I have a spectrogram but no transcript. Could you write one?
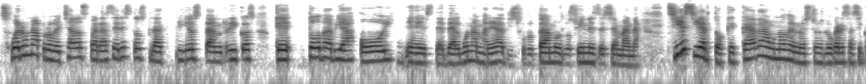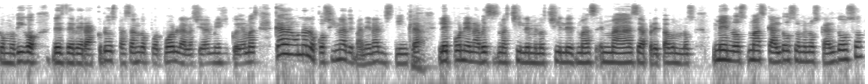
fueron aprovechados para hacer estos platillos tan ricos que todavía hoy este, de alguna manera disfrutamos los fines de semana. Sí es cierto que cada uno de nuestros lugares, así como digo, desde Veracruz, pasando por Puebla, la Ciudad de México y demás, cada uno lo cocina de manera distinta. Le ponen a veces más chile, menos chile, más, más apretado, menos, menos, más caldoso, menos caldoso.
